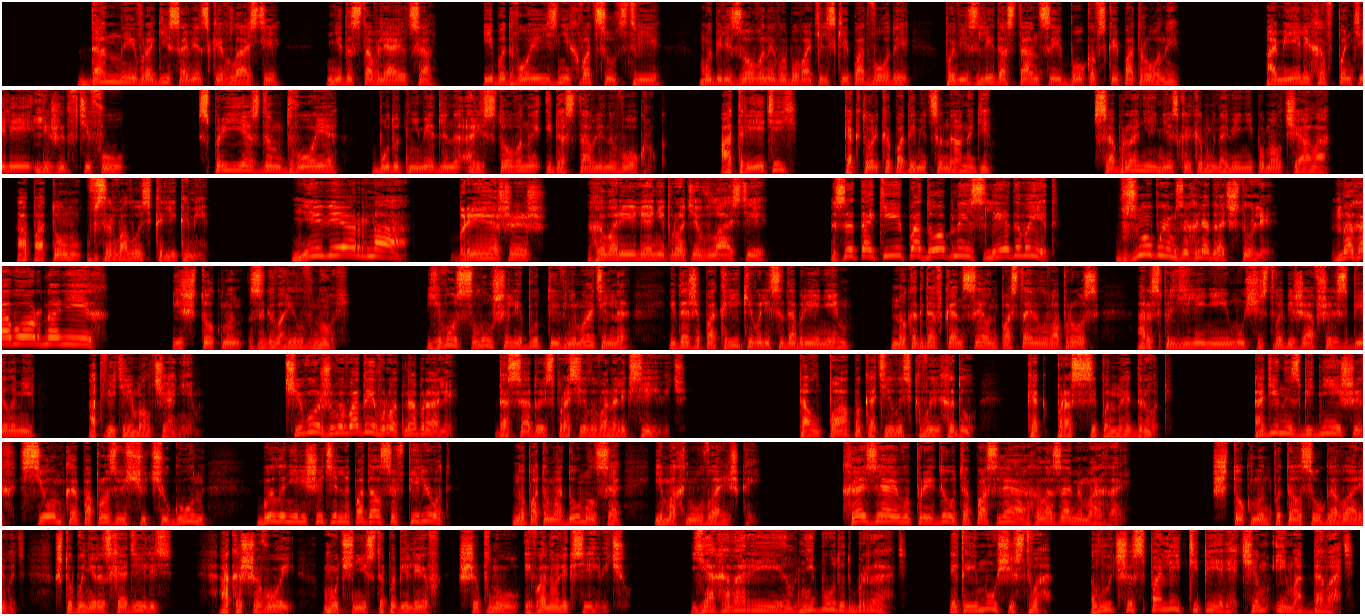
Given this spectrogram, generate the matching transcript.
Данные враги советской власти не доставляются, ибо двое из них в отсутствии мобилизованы в обывательские подводы, повезли до станции Боковской патроны. А Мелехов Пантелей лежит в тифу. С приездом двое будут немедленно арестованы и доставлены в округ, а третий, как только подымется на ноги. Собрание несколько мгновений помолчало, а потом взорвалось криками. «Неверно! Брешешь!» — говорили они против власти. «За такие подобные следует в зубы им заглядать, что ли? Наговор на них!» И Штокман заговорил вновь. Его слушали будто и внимательно, и даже покрикивали с одобрением, но когда в конце он поставил вопрос о распределении имущества бежавших с белыми, ответили молчанием. «Чего же вы воды в рот набрали?» — досадуя спросил Иван Алексеевич. Толпа покатилась к выходу, как просыпанная дробь. Один из беднейших, Семка по прозвищу Чугун, было нерешительно подался вперед, но потом одумался и махнул варежкой. «Хозяева придут, а после глазами моргай». Штокман пытался уговаривать, чтобы не расходились, а Кошевой, мучнисто побелев, шепнул Ивану Алексеевичу. «Я говорил, не будут брать. Это имущество лучше спалить теперь, чем им отдавать».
